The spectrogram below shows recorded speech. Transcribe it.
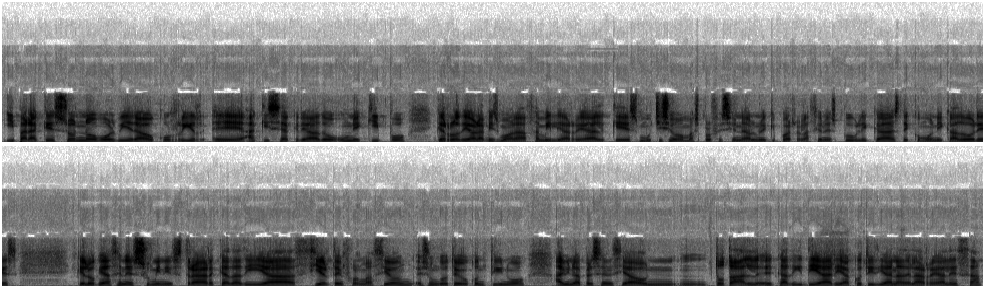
Y para que eso no volviera a ocurrir, eh, aquí se ha creado un equipo que rodea ahora mismo a la familia real, que es muchísimo más profesional, un equipo de relaciones públicas, de comunicadores que lo que hacen es suministrar cada día cierta información, es un goteo continuo, hay una presencia total, eh, diaria, cotidiana de la realeza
